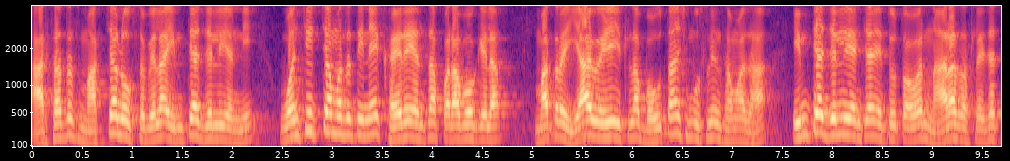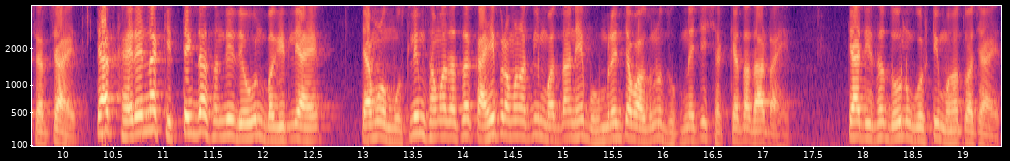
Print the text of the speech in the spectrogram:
अर्थातच मागच्या लोकसभेला इम्तियाज जलील यांनी वंचितच्या मदतीने खैरे यांचा पराभव केला. मात्र यावेळी इथला बहुतांश मुस्लिम समाज हा इम्तियाज जलील यांच्या नेतृत्वावर नाराज असल्याच्या चर्चा आहेत. त्यात खैरेंना कित्येकदा संधी देऊन बघितली आहे. त्यामुळे मुस्लिम समाजाचं काही प्रमाणातील मतदान हे भुमरेंच्या बाजूने झुकण्याची शक्यता दाट आहे. त्यात इथं दोन गोष्टी महत्त्वाच्या आहेत.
